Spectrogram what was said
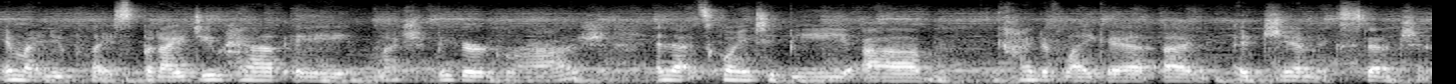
in my new place, but I do have a much bigger garage, and that's going to be um, kind of like a, a, a gym extension.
